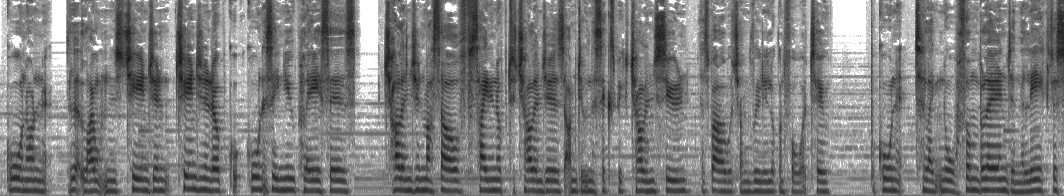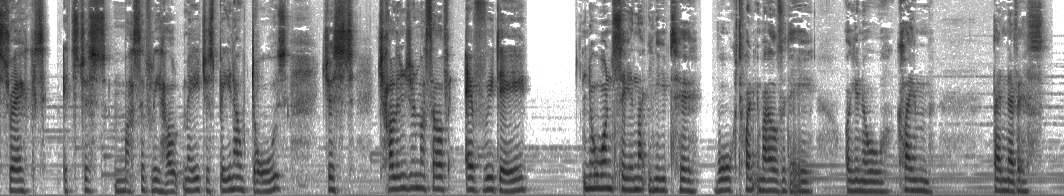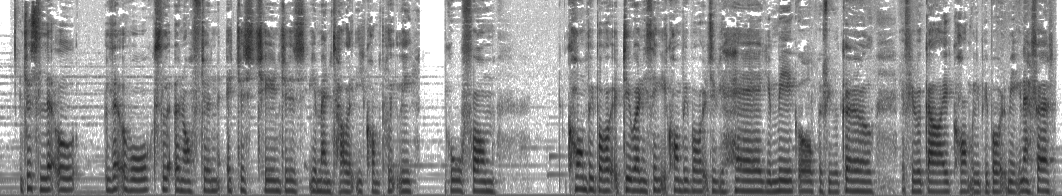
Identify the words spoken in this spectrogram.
Going on little outings, changing, changing it up, going to see new places, challenging myself, signing up to challenges. I'm doing the six week challenge soon as well, which I'm really looking forward to. But going to like Northumberland and the Lake District, it's just massively helped me. Just being outdoors, just challenging myself every day. No one's saying that you need to walk 20 miles a day or, you know, climb Ben Nevis. Just little little walks, little and often, it just changes your mentality completely. You go from can't be bothered to do anything, you can't be bothered to do your hair, your makeup, if you're a girl, if you're a guy, can't really be bothered to make an effort.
